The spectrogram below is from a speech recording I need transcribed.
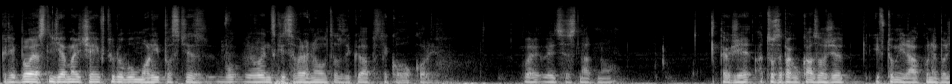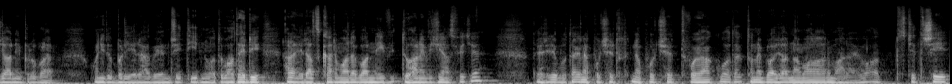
kdy bylo jasné, že američani v tu dobu mohli prostě vojensky svrhnout a zlikvidovat prostě kohokoliv. Velice snadno. Takže, a to se pak ukázalo, že i v tom Iráku nebyl žádný problém. Oni to byli Irák jen tři týdnů. A to byla tehdy, hele, irácká armáda byla nejví, druhá největší na světě. Takže bylo tak na počet, na počet vojáků a tak to nebyla žádná malá armáda. Jo? A prostě tři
